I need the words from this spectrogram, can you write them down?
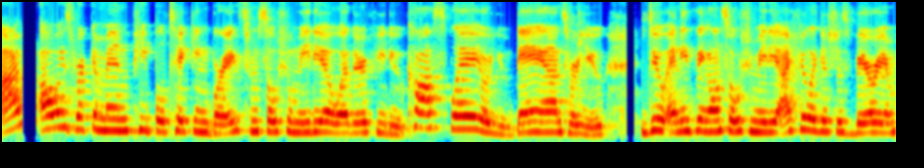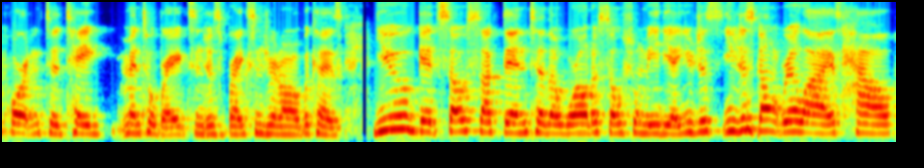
I always recommend people taking breaks from social media, whether if you do cosplay or you dance or you do anything on social media. I feel like it's just very important to take mental breaks and just breaks in general because you get so sucked into the world of social media. You just you just don't realize how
